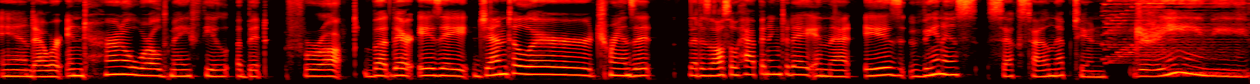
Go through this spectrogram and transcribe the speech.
and our internal world may feel a bit fraught. But there is a gentler transit that is also happening today, and that is Venus sextile Neptune. Dreamy.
